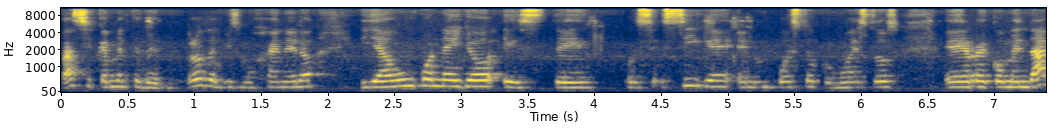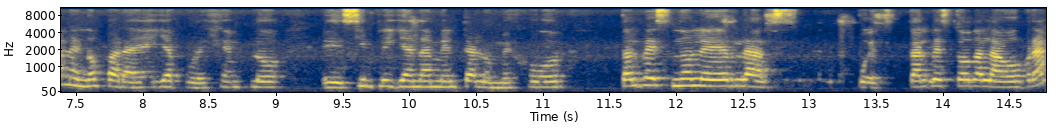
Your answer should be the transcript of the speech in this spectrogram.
básicamente dentro del mismo género, y aún con ello, este, pues sigue en un puesto como estos, eh, recomendable, ¿no? Para ella, por ejemplo, eh, simple y llanamente a lo mejor, tal vez no leer las, pues tal vez toda la obra,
